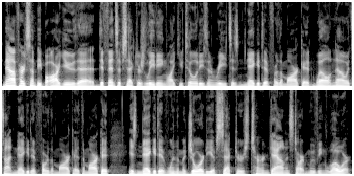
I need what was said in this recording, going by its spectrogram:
Now, I've heard some people argue that defensive sectors leading, like utilities and REITs, is negative for the market. Well, no, it's not negative for the market. The market is negative when the majority of sectors turn down and start moving lower.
